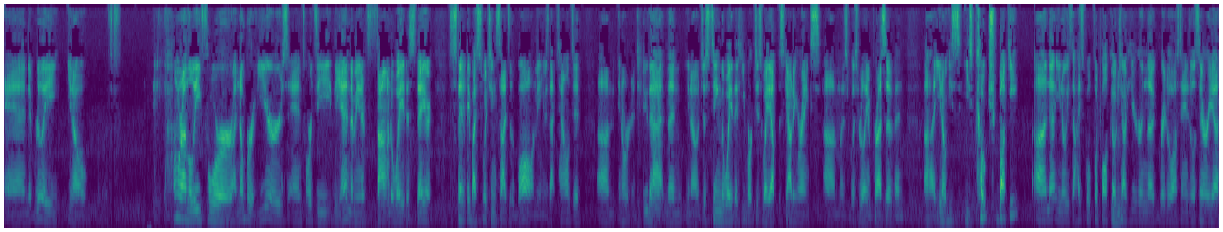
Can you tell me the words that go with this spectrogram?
and it really, you know, hung around the league for a number of years. And towards the, the end, I mean, it found a way to stay, to stay by switching sides of the ball. I mean, he was that talented. Um, in order to do that, and then you know, just seeing the way that he worked his way up the scouting ranks um, was was really impressive. And uh, you know, he's he's coach Bucky uh, now. You know, he's a high school football coach mm-hmm. out here in the greater Los Angeles area,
